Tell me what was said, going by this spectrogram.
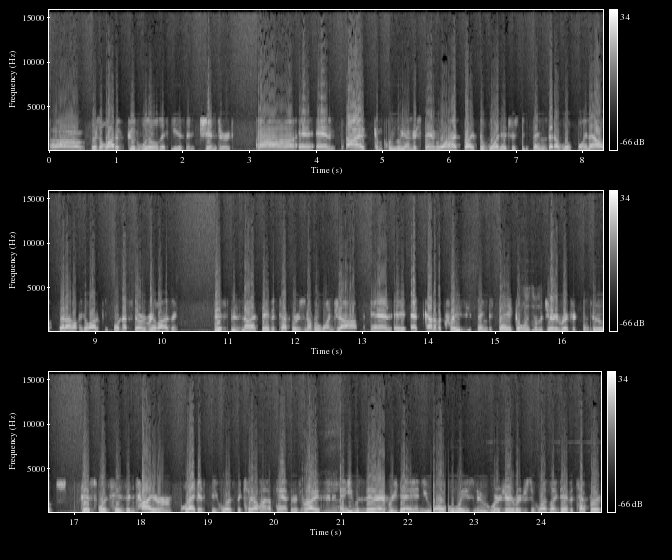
uh, there's a lot of goodwill that he has engendered, uh, and, and I completely understand why. But the one interesting thing that I will point out that I don't think a lot of people are necessarily realizing this is not David Tepper's number one job, and it, it's kind of a crazy thing to say going mm-hmm. from a Jerry Richardson who this was his entire legacy was the Carolina Panthers, right? Yeah. And he was there every day, and you always knew where Jerry Richardson was. Like David Tepper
